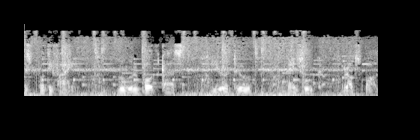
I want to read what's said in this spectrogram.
Spotify, Google Podcast, YouTube, Facebook, Blogspot,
